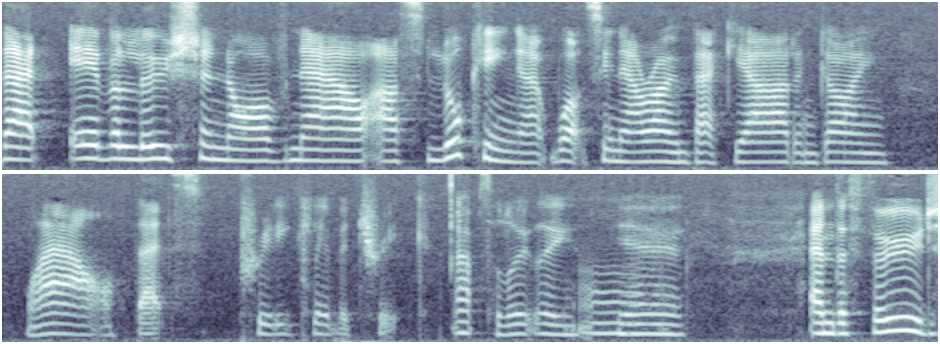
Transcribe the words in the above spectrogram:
that evolution of now us looking at what's in our own backyard and going, "Wow, that's pretty clever trick." Absolutely. Yeah. And the food,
